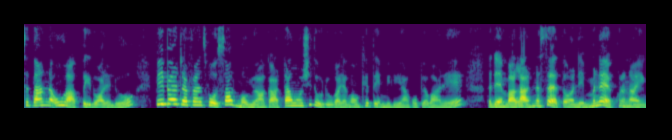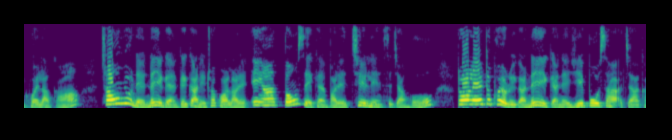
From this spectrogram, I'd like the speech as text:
စစ်သား2ဦးဟာသေသွားတယ်လို့ People Defense Force South မုံရွာကတာဝန်ရှိသူတို့ကရန်ကုန်ခေတ်သစ်မီဒီယာကိုပြောပါတယ်။သတင်ဘာလ23ရက်နေ့မနေ့9နာရီခွဲလောက်က ချောင်းမြို့နယ်နေရကန်ဂိတ်ကနေထွက်ခွာလာတဲ့အင်အား30ခန့်ပါတဲ့ခြေလင်းစစ်ကြောင်းကိုတော်လဲတပ်ဖွဲ့တွေကနေရကန်နဲ့ရေပိုးစားအကြားက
